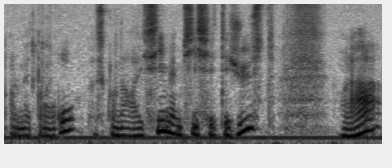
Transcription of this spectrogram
on va le mettre en gros, parce qu'on a réussi, même si c'était juste, voilà,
